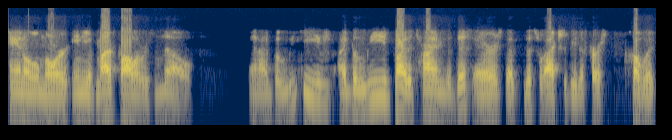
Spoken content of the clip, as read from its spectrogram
channel nor any of my followers know. And I believe, I believe by the time that this airs that this will actually be the first public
